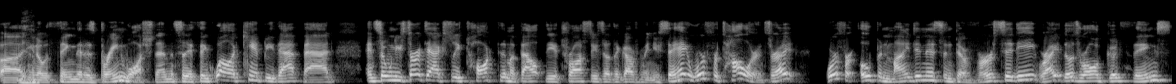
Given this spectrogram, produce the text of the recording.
uh, you know, thing that has brainwashed them, and so they think, well, it can't be that bad. And so when you start to actually talk to them about the atrocities of the government, you say, hey, we're for tolerance, right? We're for open mindedness and diversity, right? Those are all good things.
